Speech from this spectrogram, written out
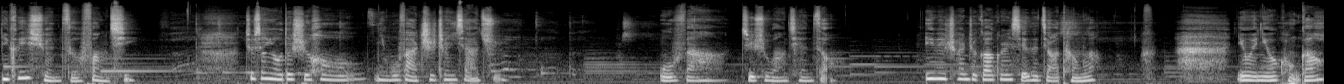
你可以选择放弃。就像有的时候你无法支撑下去，无法继续往前走，因为穿着高跟鞋的脚疼了，因为你有恐高，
